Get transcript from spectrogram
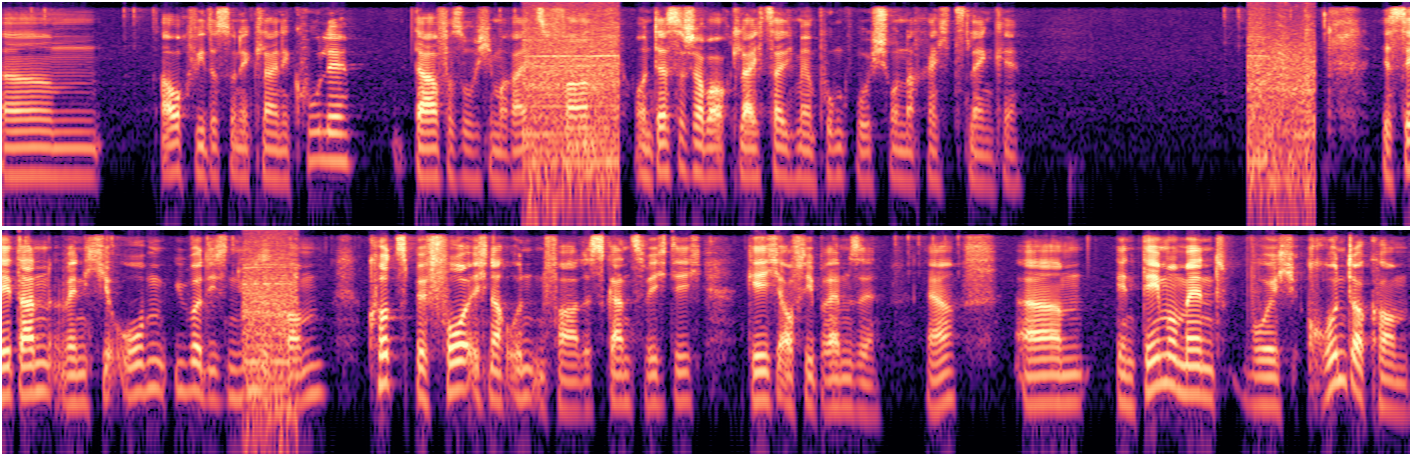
ähm, auch wieder so eine kleine Kuhle. Da versuche ich immer reinzufahren. Und das ist aber auch gleichzeitig mein Punkt, wo ich schon nach rechts lenke. Ihr seht dann, wenn ich hier oben über diesen Hügel komme, kurz bevor ich nach unten fahre, das ist ganz wichtig, gehe ich auf die Bremse. Ja? Ähm, in dem Moment, wo ich runterkomme,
